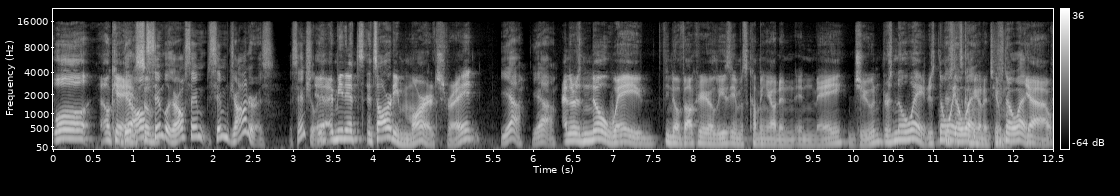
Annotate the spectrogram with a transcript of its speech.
Well, okay. they're all so, similar. They're all sim sim genres essentially. I mean, it's it's already March, right? Yeah, yeah. And there's no way, you know, Valkyrie Elysium is coming out in, in May, June. There's no way. There's no There's way no it's way. coming out in two There's months. no way. Yeah.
